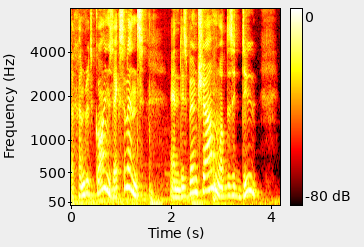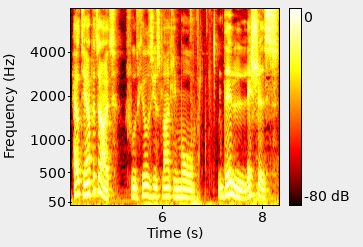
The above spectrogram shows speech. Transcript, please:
A hundred coins, excellent. And this bone charm, what does it do? Healthy appetite. Food heals you slightly more. Delicious.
